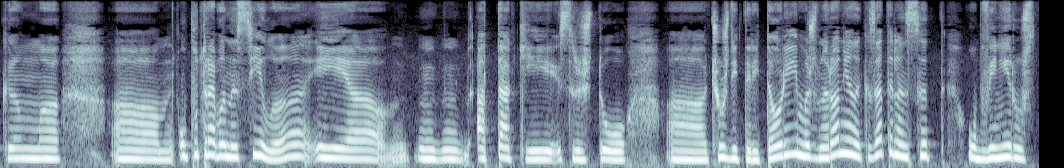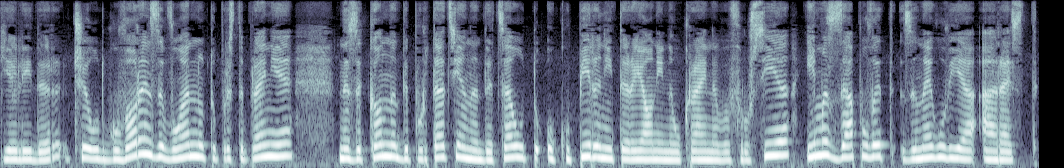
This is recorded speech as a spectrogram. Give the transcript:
към а, употреба на сила и а, атаки срещу а, чужди територии. Международният наказателен съд обвини руския лидер, че е отговорен за военното престъпление незаконна депортация депортация на деца от окупираните райони на Украина в Русия. Има заповед за неговия арест.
